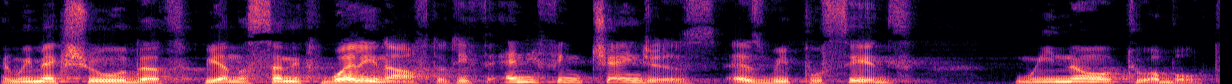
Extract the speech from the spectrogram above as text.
And we make sure that we understand it well enough that if anything changes as we proceed, we know to abort.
